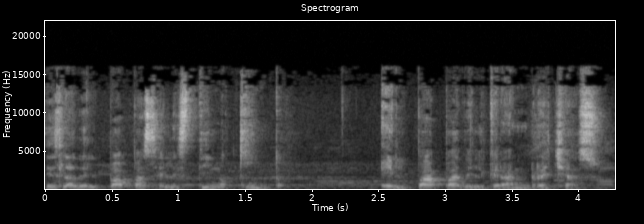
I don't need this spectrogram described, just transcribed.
es la del Papa Celestino V, el Papa del Gran Rechazo.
